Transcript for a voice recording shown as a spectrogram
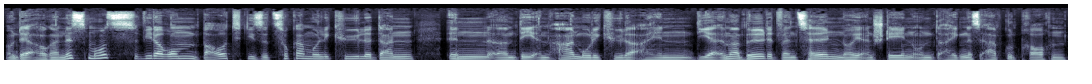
Und der Organismus wiederum baut diese Zuckermoleküle dann in ähm, DNA-Moleküle ein, die er immer bildet, wenn Zellen neu entstehen und eigenes Erbgut brauchen.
